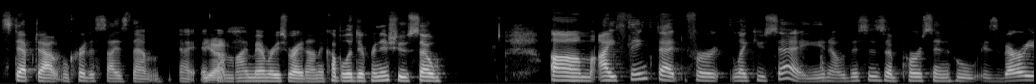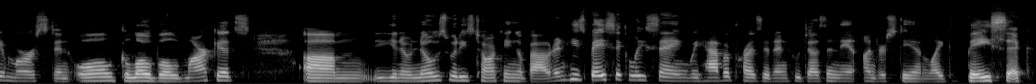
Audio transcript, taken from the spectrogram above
stepped out and criticized them. Yes. If my memory's right on a couple of different issues. So um, I think that for, like you say, you know, this is a person who is very immersed in all global markets. Um, you know, knows what he's talking about, and he's basically saying we have a president who doesn't understand like basic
